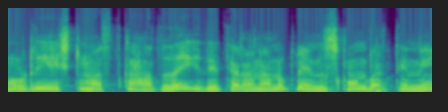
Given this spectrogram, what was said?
ನೋಡಿರಿ ಎಷ್ಟು ಮಸ್ತ್ ಕಾಣ್ತದೆ, ಇದೇ ಥರ ನಾನು ಪೇಣಿಸ್ಕೊಂಡು ಬರ್ತೀನಿ.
